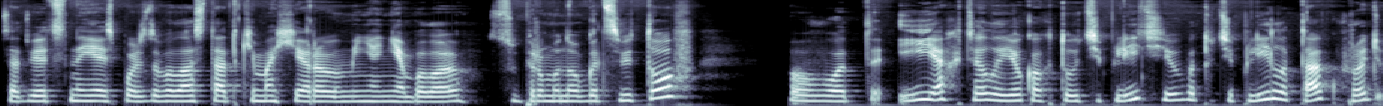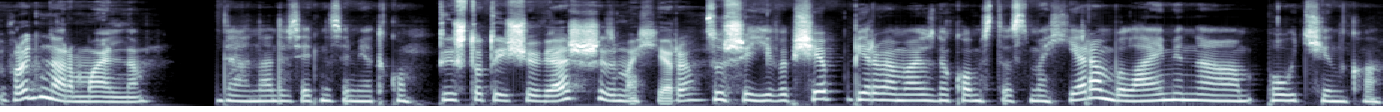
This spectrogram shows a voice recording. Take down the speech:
Соответственно, я использовала остатки махера, у меня не было супер много цветов. Вот. И я хотела ее как-то утеплить. И вот утеплила так, вроде, вроде нормально. Да, надо взять на заметку. Ты что-то еще вяжешь из махера? Слушай, и вообще первое мое знакомство с махером была именно паутинка.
